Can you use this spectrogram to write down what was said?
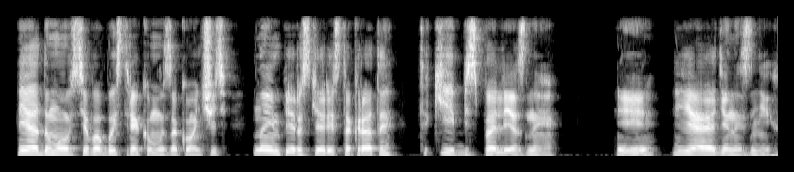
Я думал все по-быстренькому закончить, но имперские аристократы такие бесполезные. И я один из них.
